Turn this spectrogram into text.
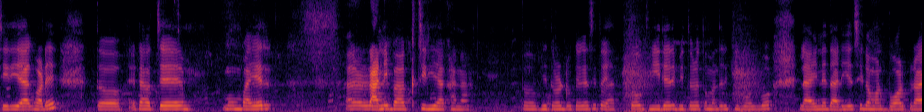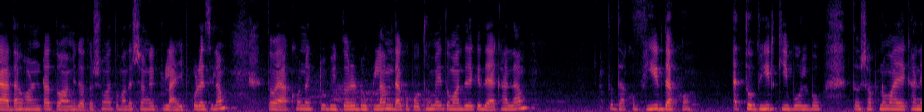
চিড়িয়াঘরে। তো এটা হচ্ছে মুম্বাইয়ের রানীবাগ, চিড়িয়াখানা। তো ভিতরে ঢুকে গেছি, তো এত ভিড়ের ভিতরে তোমাদের কি বলব? লাইনে দাঁড়িয়েছিল আমার বর প্রায় আধা ঘণ্টা, তো আমি তত সময় তোমাদের সঙ্গে একটু লাইভ করেছিলাম। তো এখন একটু ভিতরে ঢুকলাম, দেখো প্রথমেই তোমাদেরকে দেখালাম। তো দেখো ভিড়, দেখো, এত ভিড় কি বলব? তো স্বপ্নময় এখানে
